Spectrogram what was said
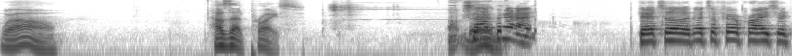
Wow. How's that price? Not It's bad. not bad. That's a that's a fair price. And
